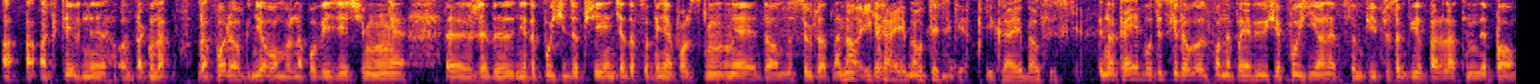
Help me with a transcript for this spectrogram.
a, a, aktywny, taką zaporę ogniową, można powiedzieć, y, żeby nie dopuścić do przyjęcia, do wstąpienia Polski do Sojuszu Atlantyckiego. No i kraje bałtyckie. I kraje bałtyckie. No kraje bałtyckie to one pojawiły się później, one wstąpi, przystąpiły parę lat po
